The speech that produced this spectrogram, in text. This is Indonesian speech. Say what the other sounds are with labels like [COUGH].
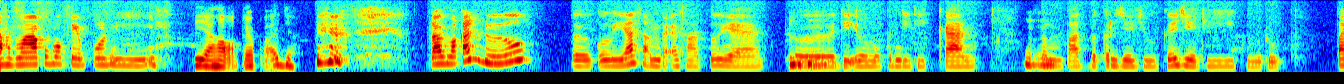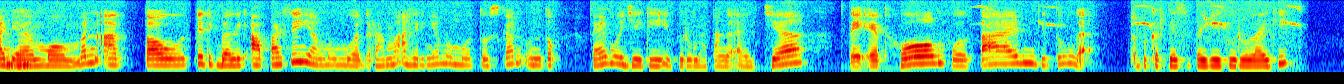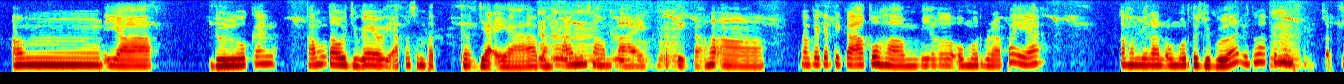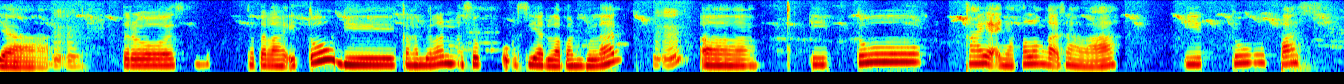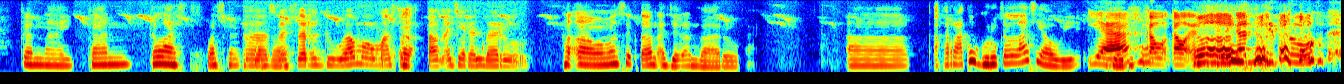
Rahma aku mau kepo nih. Iya, oke kepo aja. [LAUGHS] Rahma kan dulu uh, kuliah sampai S1 ya uh, mm-hmm. di ilmu pendidikan. Mm-hmm. Sempat bekerja juga jadi guru. Pada mm-hmm. momen atau titik balik apa sih yang membuat Rahma akhirnya memutuskan untuk saya mau jadi ibu rumah tangga aja stay at home full time gitu nggak bekerja sebagai guru lagi? Um, ya dulu kan kamu tahu juga ya aku sempat kerja ya bahkan mm -hmm. sampai ketika uh -uh, sampai ketika aku hamil umur berapa ya kehamilan umur tujuh bulan itu aku mm -hmm. masih kerja mm -hmm. terus setelah itu di kehamilan masuk usia 8 bulan mm -hmm. uh, itu kayaknya kalau nggak salah itu pas kenaikan kelas pas kenaikan uh, semester dua mau masuk uh, tahun ajaran baru. Uh, uh, mau masuk tahun ajaran baru uh, karena aku guru kelas ya Wi. Iya kalau kalau SD kan gitu.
